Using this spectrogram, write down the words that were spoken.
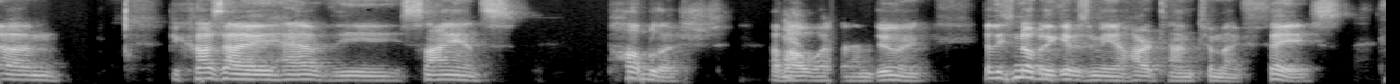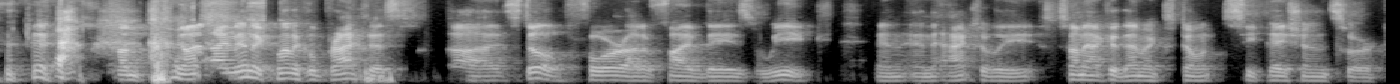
um, because I have the science published about what I'm doing, at least nobody gives me a hard time to my face. um, you know, I'm in a clinical practice uh, still four out of five days a week. And, and actively, some academics don't see patients or,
